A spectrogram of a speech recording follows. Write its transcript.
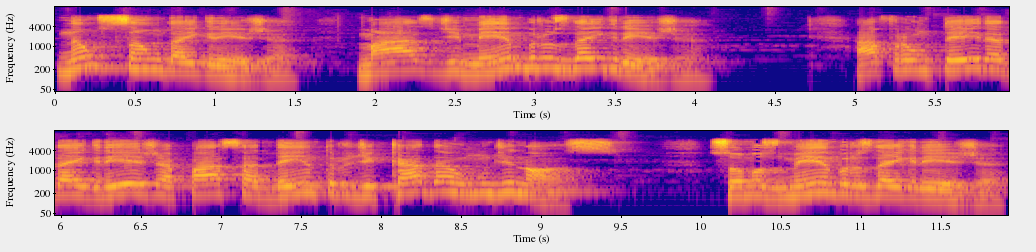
não são da Igreja, mas de membros da Igreja. A fronteira da Igreja passa dentro de cada um de nós. Somos membros da Igreja,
